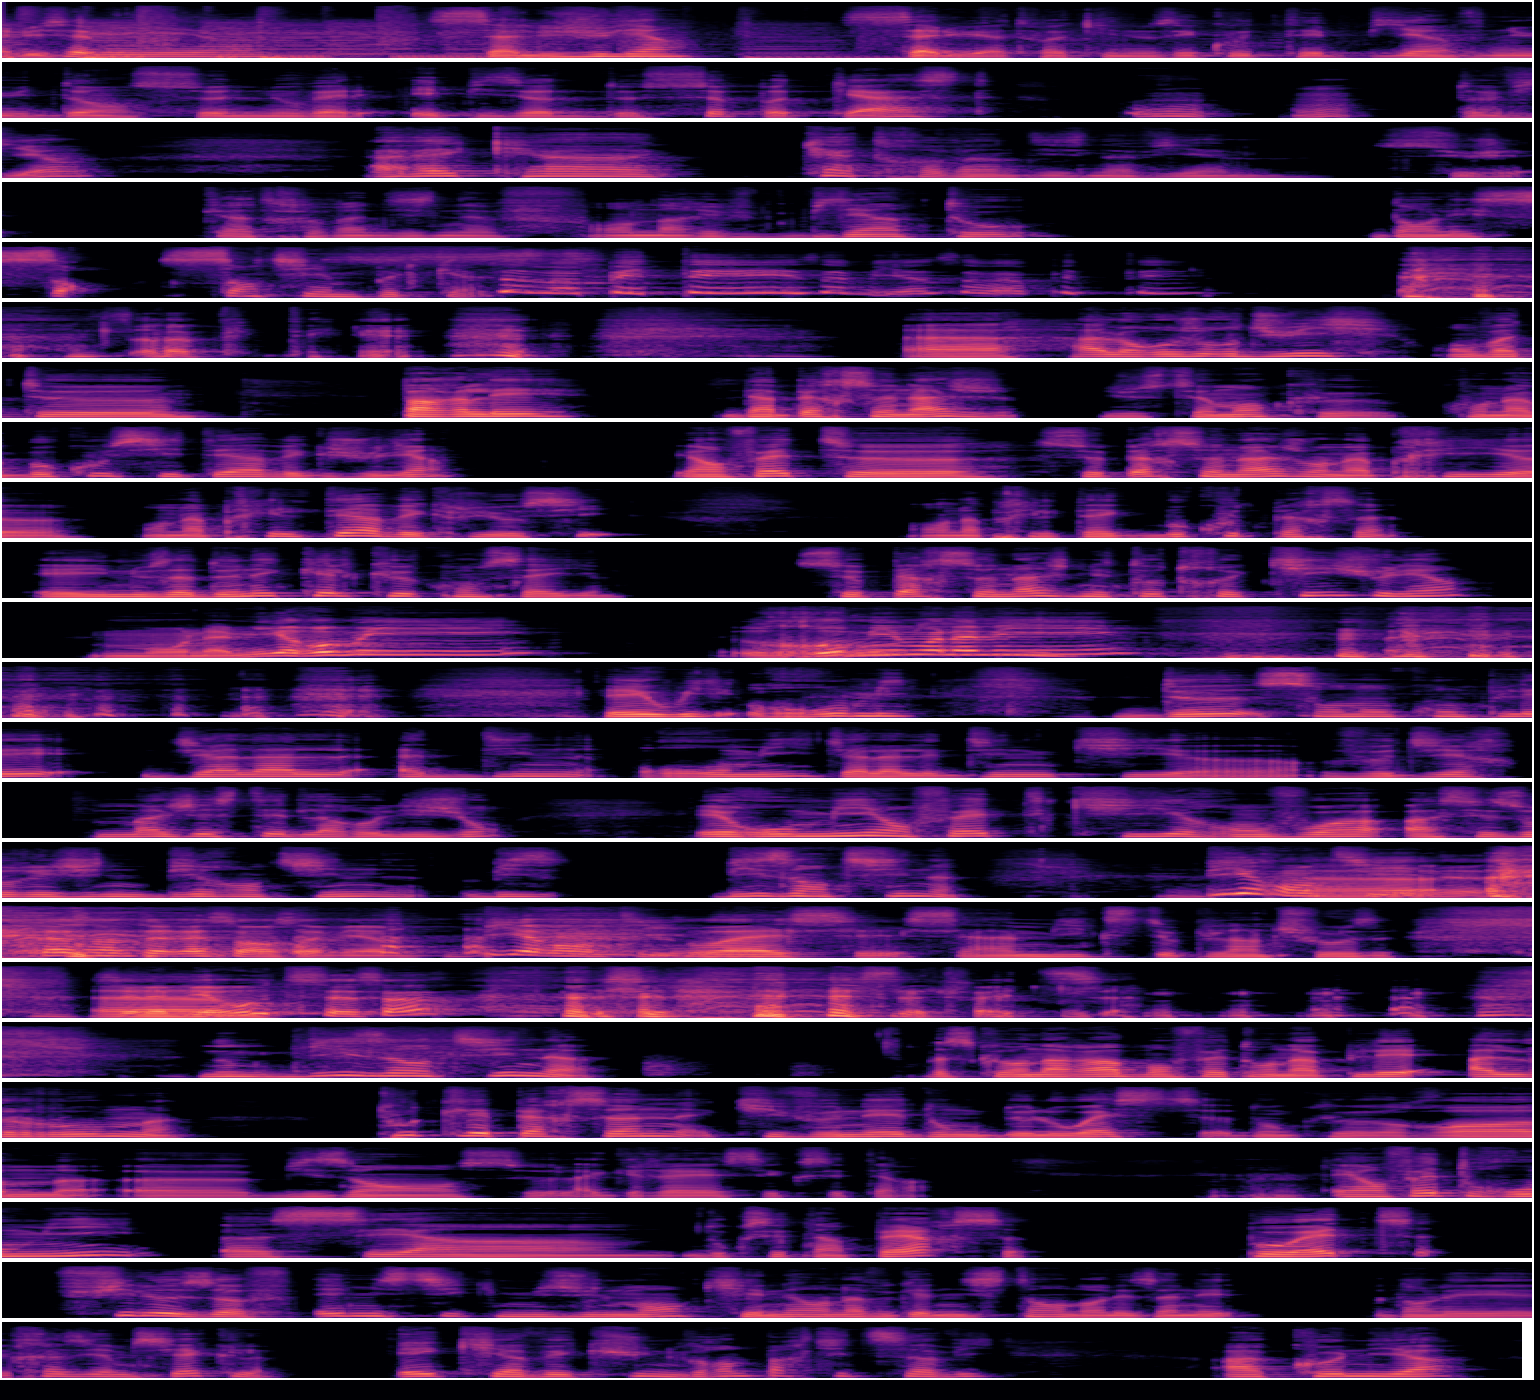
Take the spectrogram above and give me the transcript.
Salut Samir Salut Julien Salut à toi qui nous écoutes et bienvenue dans ce nouvel épisode de ce podcast où on te vient avec un 99e sujet. 99, on arrive bientôt dans les 100 centièmes podcasts. Ça va péter, Samir, ça va péter Ça va péter. Euh, alors aujourd'hui, on va te parler d'un personnage justement que qu'on a beaucoup cité avec Julien. Et en fait, euh, ce personnage, on a pris euh, on a pris le thé avec lui aussi. On a pris le thé avec beaucoup de personnes et il nous a donné quelques conseils. Ce personnage n'est autre qui, Julien? Mon ami Romy Romy, mon ami Et Eh oui, Rumi, de son nom complet, Jalal ad-Din Rumi, Jalal ad-Din qui euh, veut dire majesté de la religion, et Rumi en fait qui renvoie à ses origines byzantines. Birantine, très intéressant Samir, Birantine Euh, Ouais, c'est c'est un mix de plein de choses. C'est la Euh, Biroute, c'est ça? c'est- ça doit être ça. Donc byzantine, parce qu'en arabe en fait on appelait al-Rum toutes les personnes qui venaient donc de l'Ouest, donc euh, Rome, euh, Byzance, la Grèce, etc. Mhm. Et en fait Rumi euh, c'est un donc c'est un Perse, poète, philosophe et mystique musulman qui est né en Afghanistan dans les années dans les 13e siècle et qui a vécu une grande partie de sa vie à Konya.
